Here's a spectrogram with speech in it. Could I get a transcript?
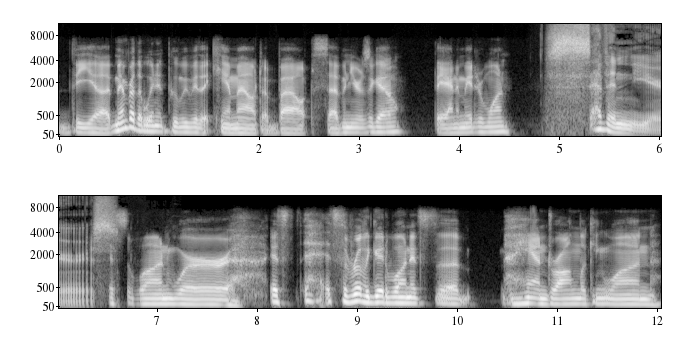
the uh, remember the winnie the pooh movie that came out about seven years ago the animated one Seven years. it's the one where it's it's the really good one it's the hand drawn looking one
